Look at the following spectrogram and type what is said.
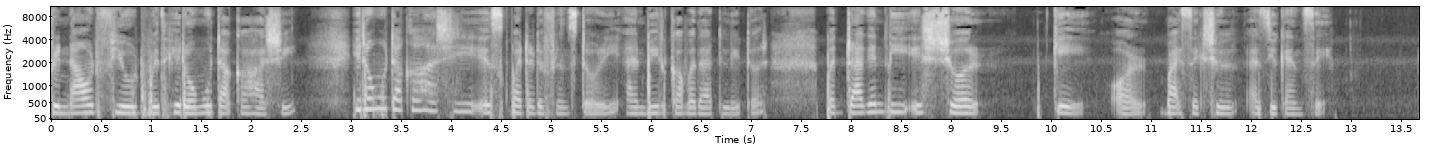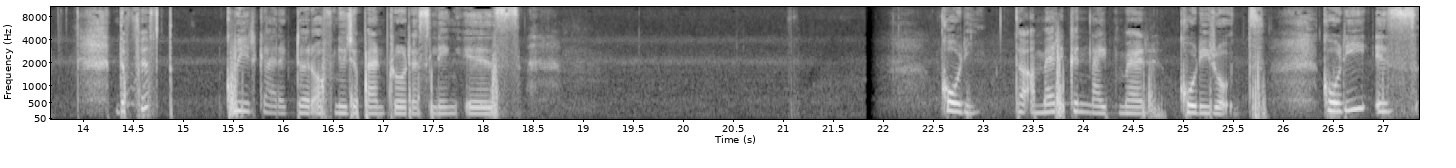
renowned feud with Hiromu Takahashi Hiromu Takahashi is quite a different story, and we'll cover that later. But Dragon Lee is sure gay or bisexual, as you can say. The fifth queer character of New Japan Pro Wrestling is Cody, the American Nightmare, Cody Rhodes. Cody is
